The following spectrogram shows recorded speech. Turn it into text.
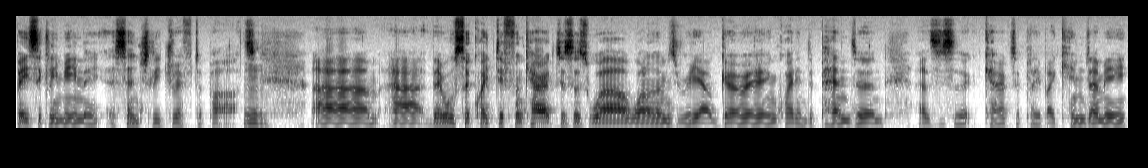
basically mean they essentially drift apart. Mm. Um, uh, they're also quite different characters as well. One of them is really outgoing, quite independent. Uh, this is a character played by Kim Da-mi.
